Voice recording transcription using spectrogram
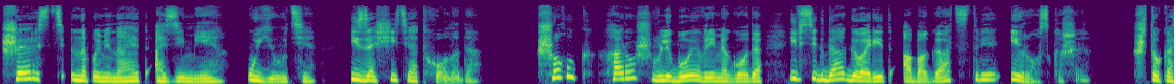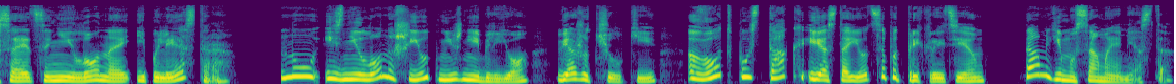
Шерсть напоминает о зиме, уюте и защите от холода. Шелк хорош в любое время года и всегда говорит о богатстве и роскоши. Что касается нейлона и полиэстера, ну, из нейлона шьют нижнее белье, вяжут чулки. Вот пусть так и остается под прикрытием. Там ему самое место.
